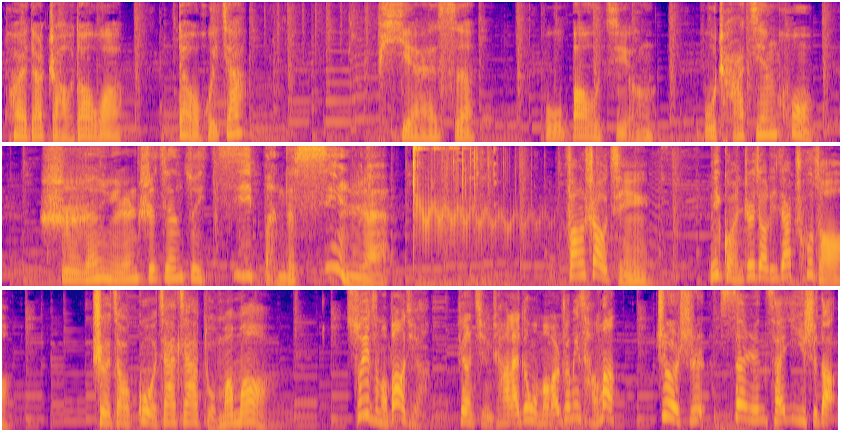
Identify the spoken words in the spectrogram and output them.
快点找到我，带我回家。P.S. 不报警，不查监控，是人与人之间最基本的信任。方少景，你管这叫离家出走？这叫过家家躲猫猫，所以怎么报警？让警察来跟我们玩捉迷藏吗？这时三人才意识到，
